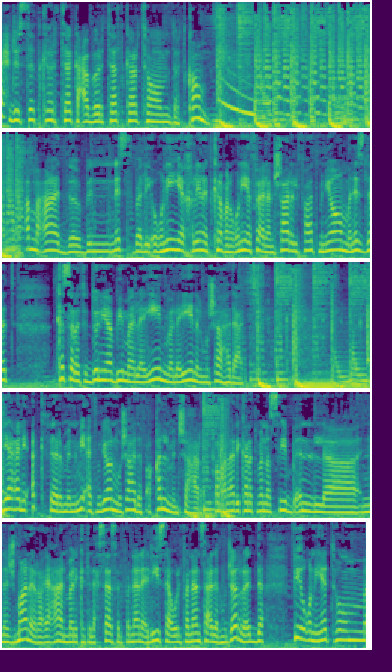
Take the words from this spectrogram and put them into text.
احجز تذكرتك عبر تذكرتوم دوت كوم. اما عاد بالنسبة لأغنية خلينا نتكلم عن أغنية فعلا. شهر اللي فات من يوم ما نزلت كسرت الدنيا بملايين ملايين المشاهدات. يعني أكثر من 100 مليون مشاهدة في أقل من شهر. طبعا هذه كانت من نصيب النجمان الرائعان ملكة الإحساس الفنانة إليسا والفنان سعد المجرد في أغنيتهم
